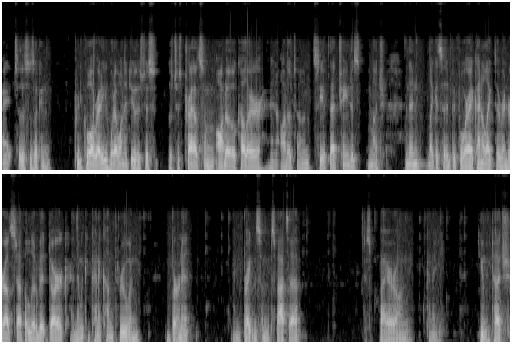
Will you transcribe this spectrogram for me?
All right, so this is looking pretty cool already. What I want to do is just, let's just try out some auto color and auto tone, see if that changes much. And then, like I said before, I kind of like to render out stuff a little bit dark, and then we can kind of come through and burn it and brighten some spots up just by our own kind of human touch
